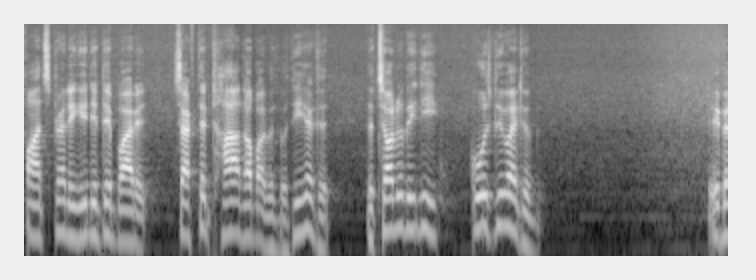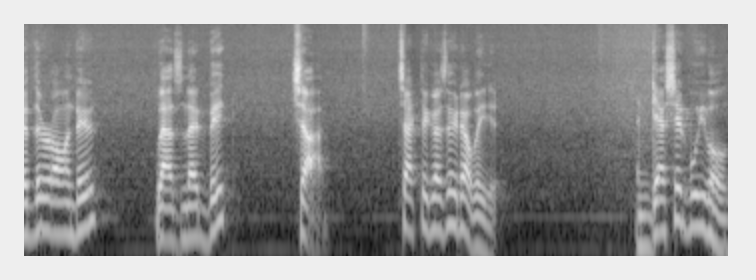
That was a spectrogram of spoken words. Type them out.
পাঁচটা রেখে যেতে পারে। চারটে দাওয়া পাবে তো, ঠিক আছে? তো চলো দেখি কোর্স ডিভাইডেড এবার ধরো আমাদের ক্লাস লাগবে চার। চারটে ক্লাসে এটা হয়ে যায়। গ্যাসের পরিবহন।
